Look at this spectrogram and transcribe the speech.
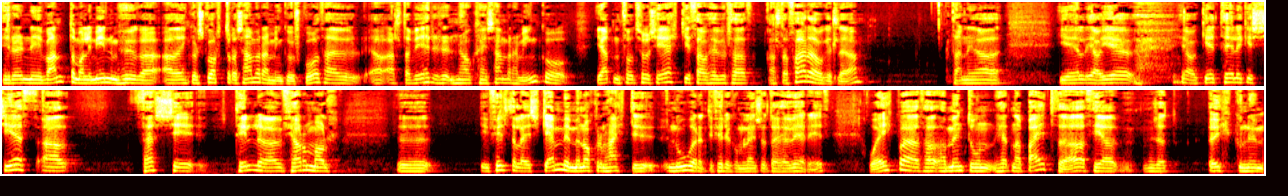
í rauninni vandamál í mínum huga að einhver skortur á samræmingu sko, það hefur alltaf verið ákveðin samræming og jafnum svo sé ekki þá hefur það alltaf farið ágætlega. Þannig að ég, já, ég já, get til ekki séð að þessi tillega um fjármál uh, í fyrsta lagi skemmi með nokkrum hætti núverandi fyrirkomulega eins og þetta hefur verið og eitthvað að það, myndi hún hérna bæta það því að auknum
